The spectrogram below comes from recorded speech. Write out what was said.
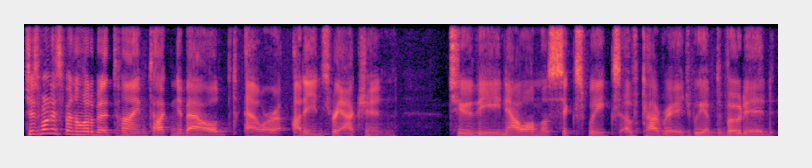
Just want to spend a little bit of time talking about our audience reaction to the now almost six weeks of coverage we have devoted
